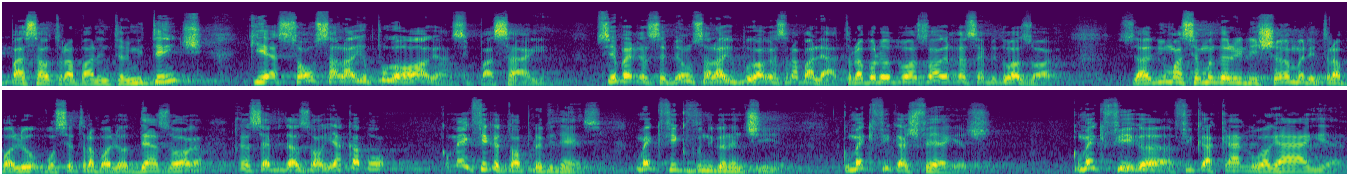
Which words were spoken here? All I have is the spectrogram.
passar o trabalho intermitente, que é só o salário por hora, se passarem. Você vai receber um salário por hora trabalhar. Trabalhou duas horas, recebe duas horas. Se uma semana ele lhe chama, ele trabalhou, você trabalhou dez horas, recebe dez horas e acabou. Como é que fica a tua previdência? Como é que fica o fundo de garantia? Como é que fica as férias? Como é que fica, fica a carga horária?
